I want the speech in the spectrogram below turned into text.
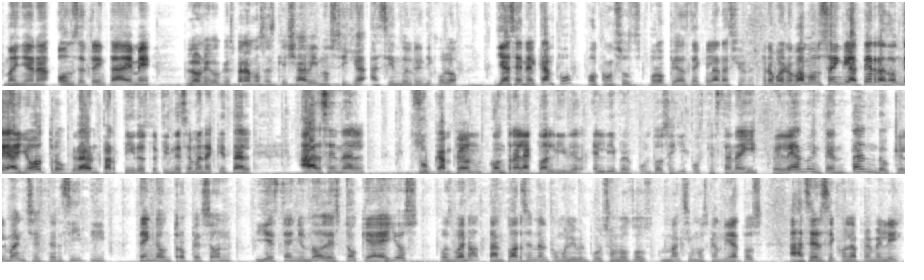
mañana 11.30 am. Lo único que esperamos es que Xavi nos siga haciendo el ridículo, ya sea en el campo o con sus propias declaraciones. Pero bueno, vamos a Inglaterra, donde hay otro gran partido este fin de semana. ¿Qué tal? Arsenal subcampeón contra el actual líder, el Liverpool. Dos equipos que están ahí peleando, intentando que el Manchester City tenga un tropezón y este año no les toque a ellos. Pues bueno, tanto Arsenal como Liverpool son los dos máximos candidatos a hacerse con la Premier League.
